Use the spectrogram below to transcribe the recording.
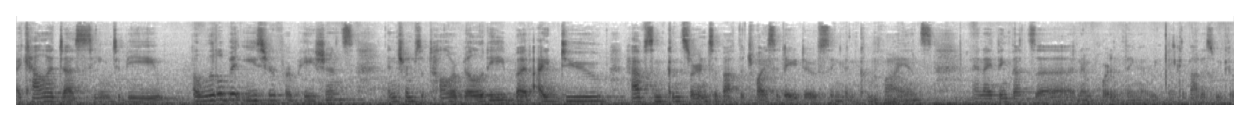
Acala does seem to be a little bit easier for patients in terms of tolerability, but I do have some concerns about the twice a day dosing and compliance, and I think that's a, an important thing that we think about as we go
